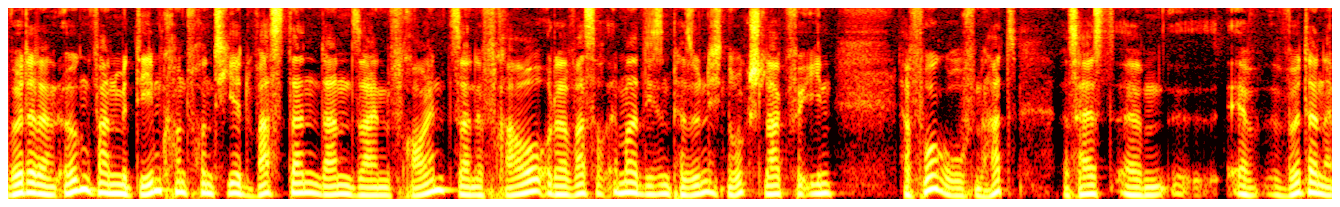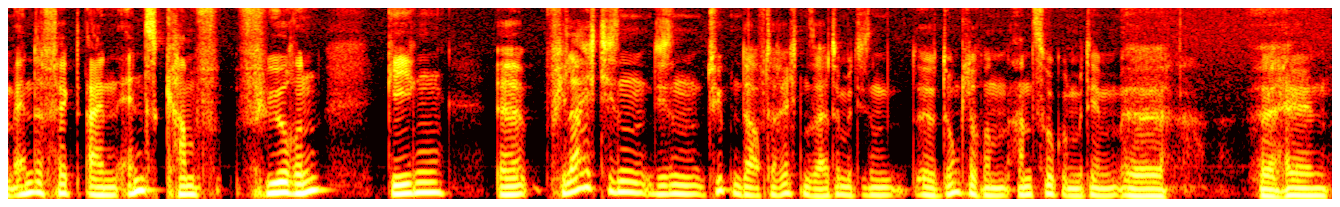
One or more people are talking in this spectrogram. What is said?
wird er dann irgendwann mit dem konfrontiert, was dann dann seinen Freund, seine Frau oder was auch immer diesen persönlichen Rückschlag für ihn hervorgerufen hat. Das heißt, ähm, er wird dann im Endeffekt einen Endkampf führen gegen äh, vielleicht diesen, diesen Typen da auf der rechten Seite mit diesem äh, dunkleren Anzug und mit dem äh, äh hellen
